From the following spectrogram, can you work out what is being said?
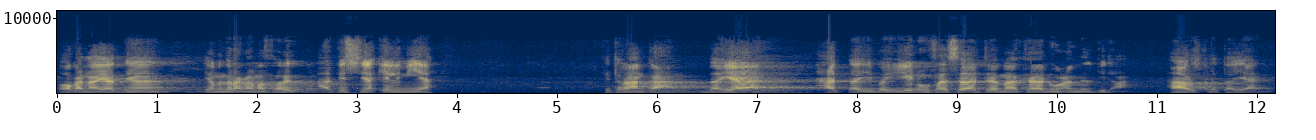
Bawakan ayatnya, yang menerangkan masalah itu hadisnya ilmiah. Diterangkan bayan hatta yubayyinu fasada ma kanu amil bid'ah. Harus ada bayan.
